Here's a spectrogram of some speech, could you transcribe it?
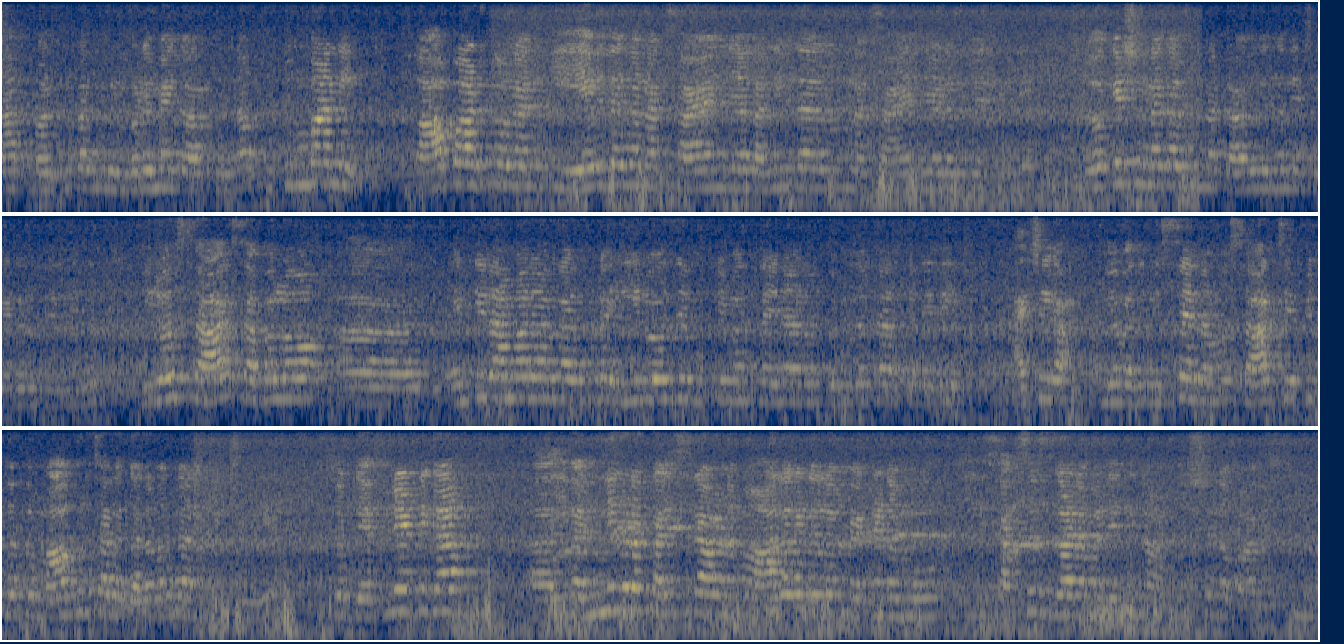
నాకు మంత్రి పదవి ఇవ్వడమే కాకుండా కుటుంబాన్ని కాపాడుకోవడానికి ఏ విధంగా నాకు సాయం చేయాలి అన్ని విధాలుగా నాకు సాయం చేయడం జరిగింది. లోకేష్ నగర్ కూడా నాకు ఆ విధంగానే చేయడం జరిగింది. ఈరోజు సార్ సభలో ఎన్టీ రామారావు గారు కూడా ఈ రోజే ముఖ్యమంత్రి అయినారు తొమ్మిదో తారీఖు అనేది. యాక్చువల్గా మేము అది మిస్ అయినాము. సార్ చెప్పిన తర్వాత మాకు కూడా చాలా గర్వంగా అనిపించింది. సో డెఫినెట్గా ఇవన్నీ కూడా కలిసి రావడము ఆలగడ్డలో పెట్టడము ఇది సక్సెస్ కావడం అనేది నా అదృష్టంగా భావిస్తున్నాను.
